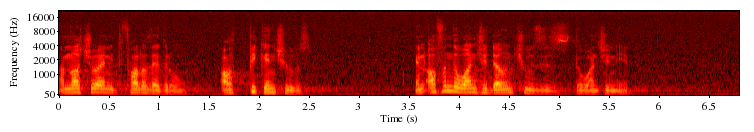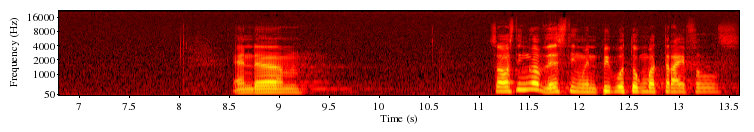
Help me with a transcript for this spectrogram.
I'm not sure I need to follow that rule. I'll pick and choose. And often the ones you don't choose is the ones you need. And um, so I was thinking of this thing when people were talking about trifles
